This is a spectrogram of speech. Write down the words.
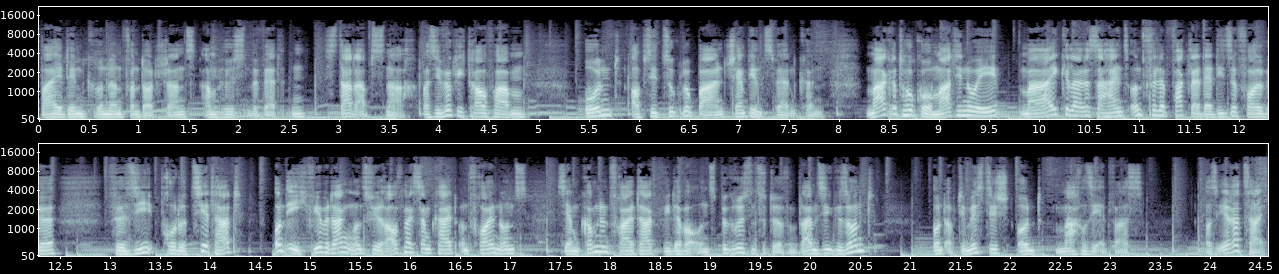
bei den Gründern von Deutschlands am höchsten bewerteten Startups nach, was sie wirklich drauf haben und ob sie zu globalen Champions werden können. Margret Hoko, Martin Noé, Mareike Larissa Heinz und Philipp Fackler, der diese Folge für Sie produziert hat, und ich, wir bedanken uns für Ihre Aufmerksamkeit und freuen uns, Sie am kommenden Freitag wieder bei uns begrüßen zu dürfen. Bleiben Sie gesund und optimistisch und machen Sie etwas aus Ihrer Zeit.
